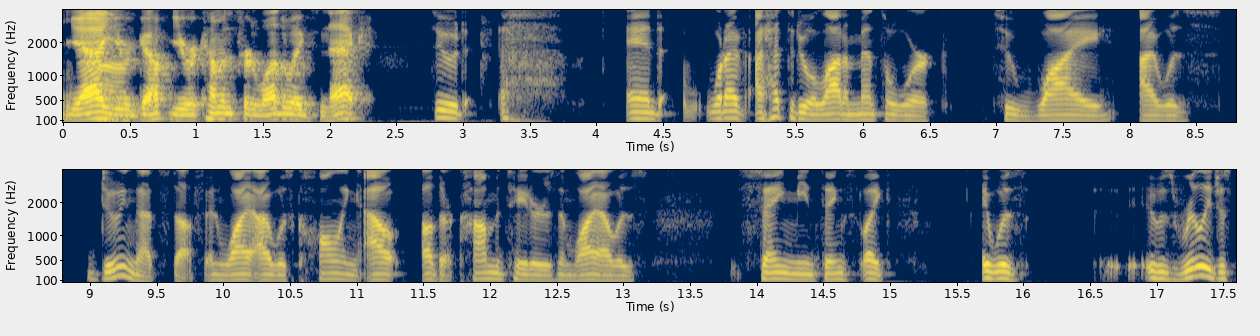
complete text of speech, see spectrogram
Yeah, you were go- you were coming for Ludwig's neck, dude. And what I've I had to do a lot of mental work to why I was doing that stuff and why I was calling out other commentators and why I was saying mean things like it was it was really just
